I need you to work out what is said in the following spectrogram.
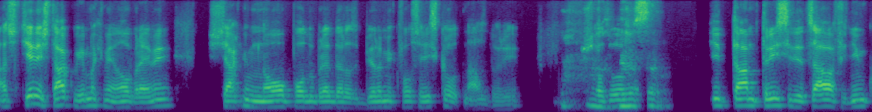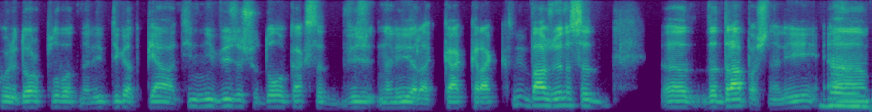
Значи тия неща, ако имахме едно време, щяхме много по-добре да разбираме какво се иска от нас дори. Защото ти там 30 деца в един коридор плуват, нали, дигат пяна. Ти не виждаш отдолу как се движи, нали, ръка, крак. Важно е да да драпаш, нали. Да. А,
